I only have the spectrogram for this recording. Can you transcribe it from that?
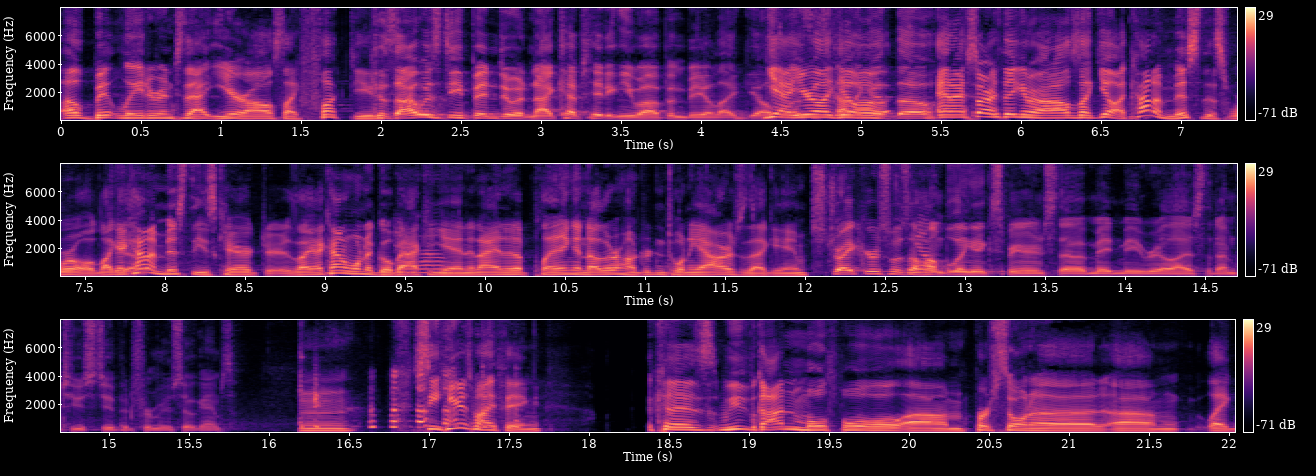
a bit later into that year, I was like, fuck, dude. Because I was deep into it, and I kept hitting you up and being like, "Yo, yeah, you're like, yo, good, though." and I started thinking about it. I was like, yo, I kind of miss this world. Like, I kind of miss these characters. Like, I kind of want to go back Yeah. again. And I ended up playing another 120 hours of that game. Strikers was a humbling experience, though. It made me realize that I'm too stupid for Muso games. See, here's my thing. Because we've gotten multiple um, Persona um, like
